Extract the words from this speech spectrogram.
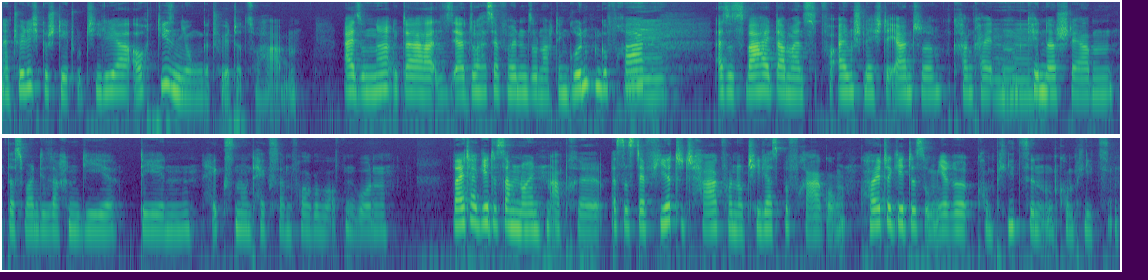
Natürlich gesteht Ottilia, auch diesen Jungen getötet zu haben. Also, ne, da, ja, du hast ja vorhin so nach den Gründen gefragt. Mhm. Also es war halt damals vor allem schlechte Ernte, Krankheiten, mhm. Kindersterben. Das waren die Sachen, die den Hexen und Hexern vorgeworfen wurden. Weiter geht es am 9. April. Es ist der vierte Tag von Ottilias Befragung. Heute geht es um ihre Komplizinnen und Komplizen.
